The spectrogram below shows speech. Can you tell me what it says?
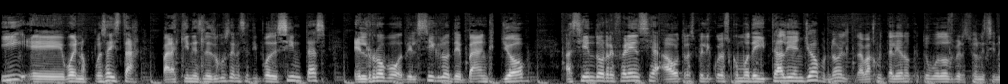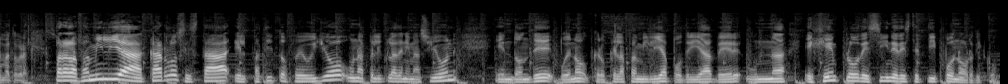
Y eh, bueno, pues ahí está. Para quienes les gustan ese tipo de cintas, El robo del siglo de Bank Job haciendo referencia a otras películas como The Italian Job, ¿no? El trabajo italiano que tuvo dos versiones cinematográficas. Para la familia Carlos está El Patito Feo y yo, una película de animación en donde, bueno, creo que la familia podría ver un ejemplo de cine de este tipo nórdico.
